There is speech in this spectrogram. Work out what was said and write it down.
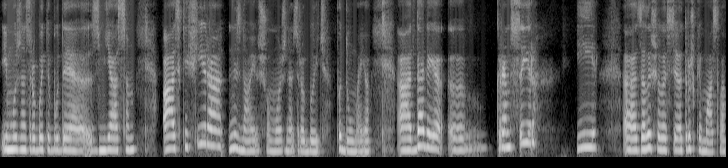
і можна зробити буде з м'ясом. А з кефіра не знаю, що можна зробити. Подумаю. А далі е, крем-сир і е, залишилось е, трошки масла.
